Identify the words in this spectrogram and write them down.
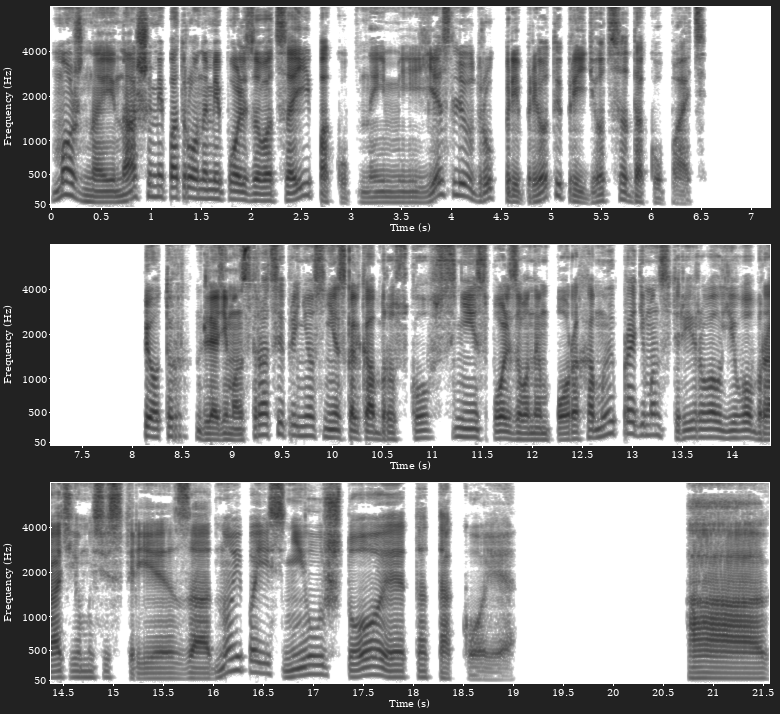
Можно и нашими патронами пользоваться, и покупными, если вдруг припрет и придется докупать. Петр для демонстрации принес несколько брусков с неиспользованным порохом и продемонстрировал его братьям и сестре, заодно и пояснил, что это такое. «А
